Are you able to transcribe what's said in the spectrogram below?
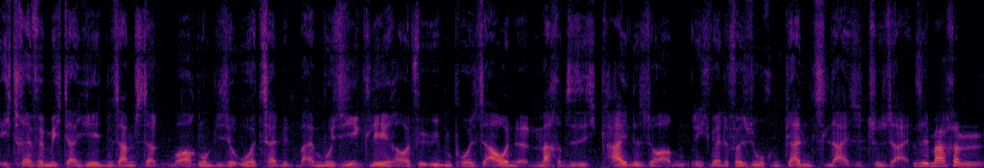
ich treffe mich da jeden Samstagmorgen um diese Uhrzeit mit meinem Musiklehrer und wir üben Posaune. Machen Sie sich keine Sorgen. Ich werde versuchen, ganz leise zu sein. Sie machen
